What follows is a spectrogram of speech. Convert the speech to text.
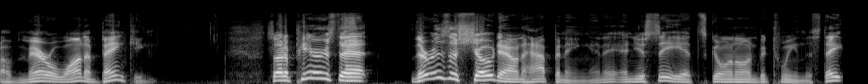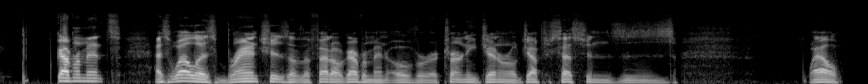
of marijuana banking. So it appears that there is a showdown happening, and, and you see it's going on between the state governments as well as branches of the federal government over Attorney General Jeff Sessions' well,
